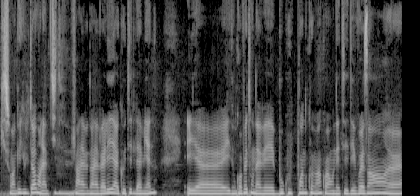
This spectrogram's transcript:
qui sont agriculteurs dans la petite enfin dans la vallée à côté de la mienne et, euh, et, donc en fait on avait beaucoup de points de commun quoi on était des voisins euh,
